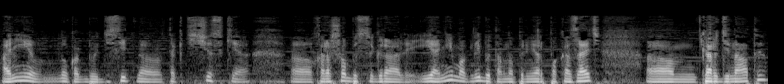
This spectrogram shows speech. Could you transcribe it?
они, ну, как бы действительно тактически э, хорошо бы сыграли. И они могли бы там, например, показать э, координаты,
